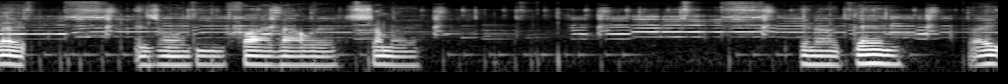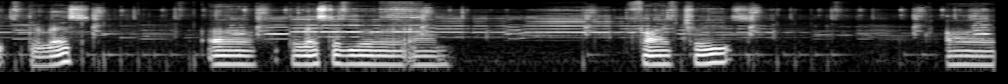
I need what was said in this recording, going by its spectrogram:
bet is on the five hour summary. You know, then, right, the rest of the rest of your um, five trades are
